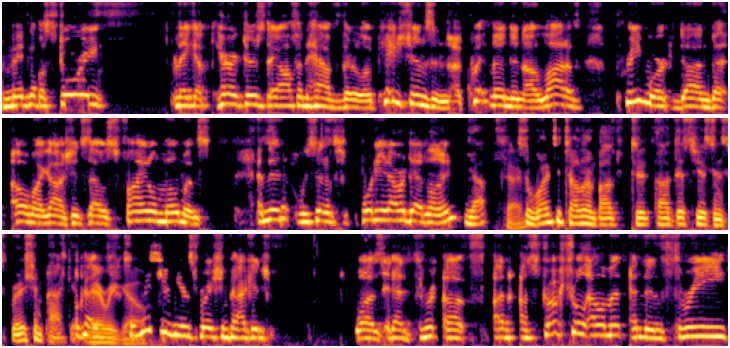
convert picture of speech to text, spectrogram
make up a story. Make up characters. They often have their locations and equipment and a lot of pre work done. But oh my gosh, it's those final moments. And then we set a 48 hour deadline. Yeah. Okay. So why don't you tell them about t- uh, this year's inspiration package? Okay. There we go. So this year, the inspiration package was it had three uh, an, a structural element and then three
